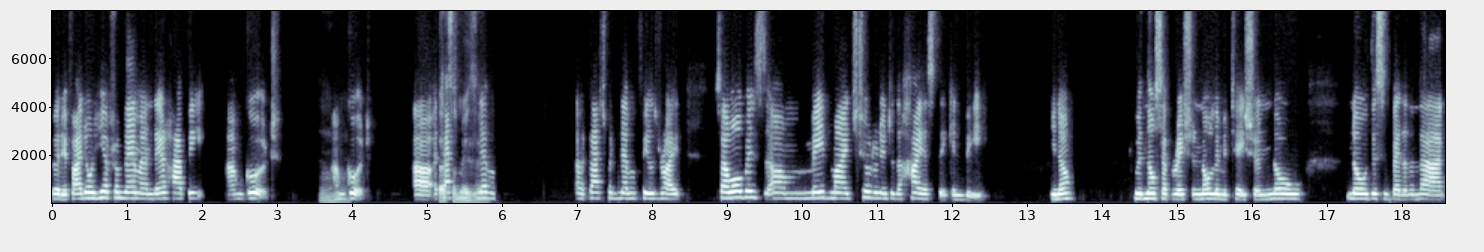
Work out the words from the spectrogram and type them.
but if I don't hear from them and they're happy, I'm good. Mm. I'm good. Uh, attachment never attachment never feels right. So I've always um, made my children into the highest they can be, you know, with no separation, no limitation, no, no, this is better than that,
